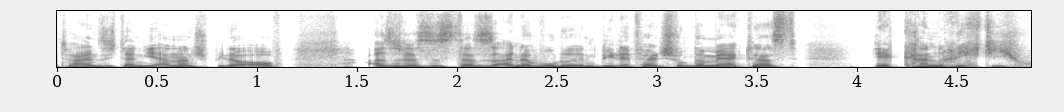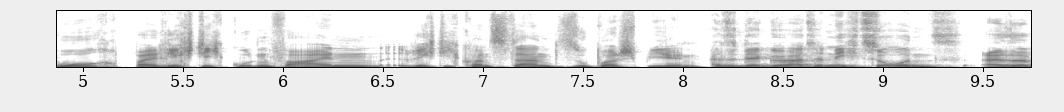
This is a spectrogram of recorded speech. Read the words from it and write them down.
teilen sich dann die anderen Spieler auf. Also das ist, das ist einer, wo du in Bielefeld schon gemerkt hast, der kann richtig hoch bei richtig guten Vereinen, richtig konstant super spielen. Also der gehörte nicht zu uns. Also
